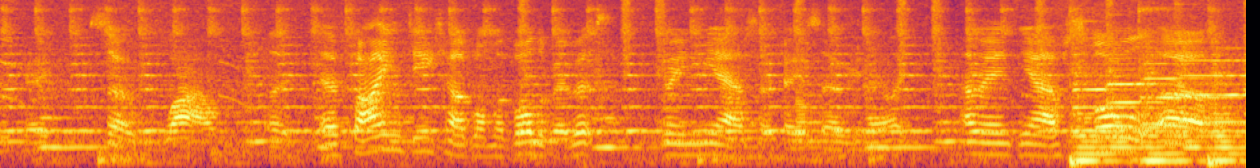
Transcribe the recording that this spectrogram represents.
Okay, so wow, a, a fine detailed one with all the rivets. I mean, yes, okay, so you know, like I mean, yeah, small, uh,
